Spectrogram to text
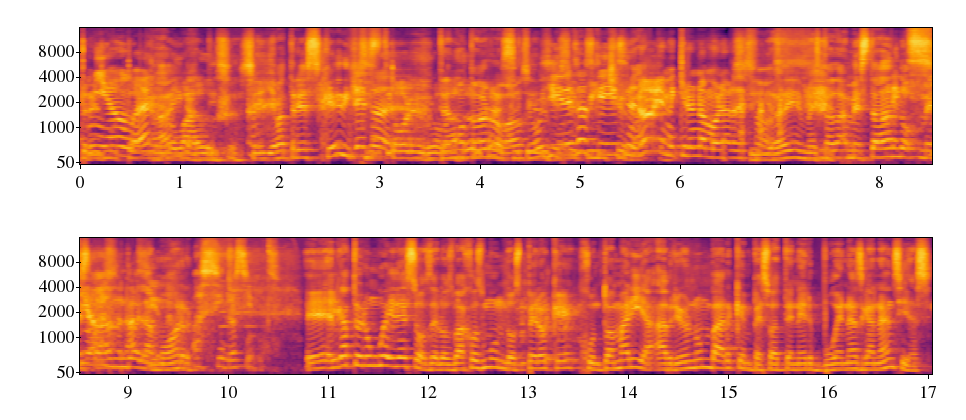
tres Miau, motores. Ay, robados. gatito. Sí, lleva tres. ¿Qué dijiste? esos- Motores robados. Tres motores robados. Sí, Oye, Sí, de esos que dicen, gato. ay, me quiero enamorar de Sí, eso. ay, me está, me está dando, me está dando el Así- amor. Así lo siento. Eh, el gato era un güey de esos, de los bajos mundos, pero que junto a María abrieron un bar que empezó a tener buenas ganancias.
